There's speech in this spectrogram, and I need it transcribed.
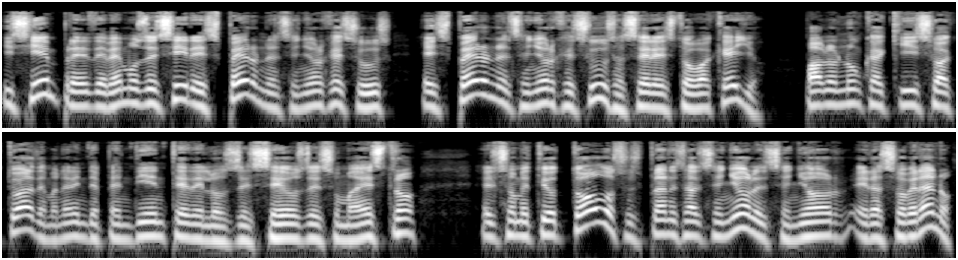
Y siempre debemos decir, espero en el Señor Jesús, espero en el Señor Jesús hacer esto o aquello. Pablo nunca quiso actuar de manera independiente de los deseos de su maestro. Él sometió todos sus planes al Señor. El Señor era soberano.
